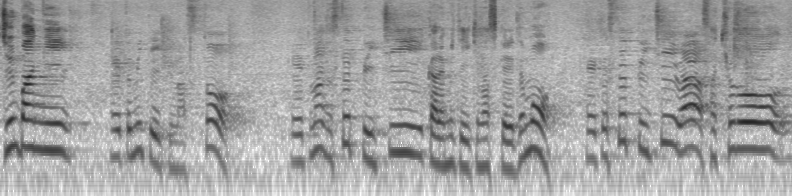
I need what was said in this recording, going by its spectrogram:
順番に、えー、と見ていきますと、えー、とまずステップ1から見ていきますけれども、えー、とステップ1は先ほど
